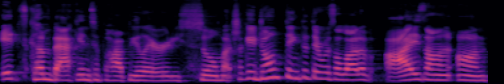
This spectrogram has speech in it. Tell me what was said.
It's come back into popularity so much. Like I don't think that there was a lot of eyes on on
